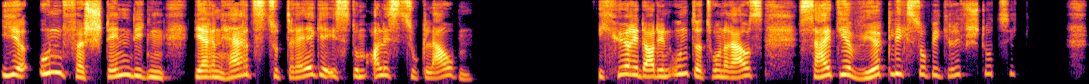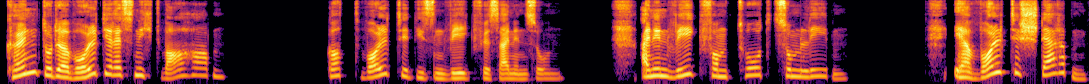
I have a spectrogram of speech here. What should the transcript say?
Ihr Unverständigen, deren Herz zu träge ist, um alles zu glauben. Ich höre da den Unterton raus, seid ihr wirklich so begriffsstutzig? Könnt oder wollt ihr es nicht wahrhaben? Gott wollte diesen Weg für seinen Sohn, einen Weg vom Tod zum Leben. Er wollte sterben,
